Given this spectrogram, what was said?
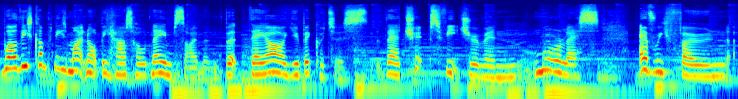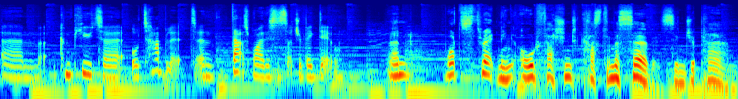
Well, these companies might not be household names, Simon, but they are ubiquitous. Their chips feature in more or less every phone, um, computer, or tablet, and that's why this is such a big deal. And what's threatening old fashioned customer service in Japan?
